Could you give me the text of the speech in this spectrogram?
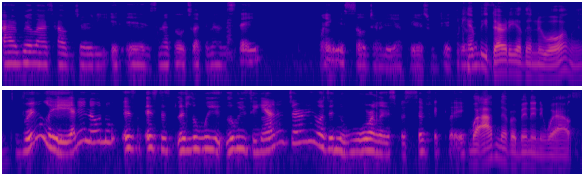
I realize how dirty it is, and I go to like another state. Like it's so dirty up here, it's ridiculous. It can be dirtier than New Orleans. Really, I didn't know. New- Is is this is Louis, Louisiana dirty, or is it New Orleans specifically? Well, I've never been anywhere else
